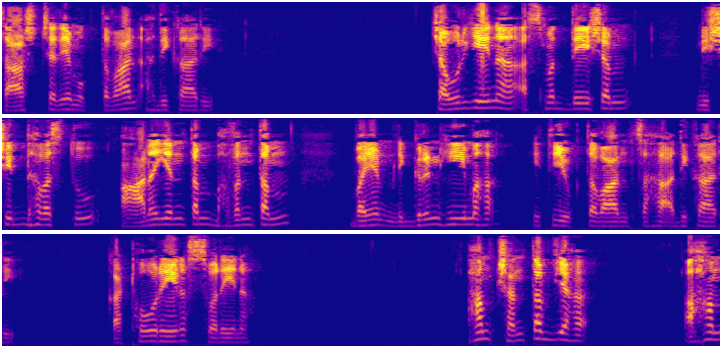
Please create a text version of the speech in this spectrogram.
साश्चर्यमुक्तवान् अधिकारी चौर्येण अस्मद्देशं निषिद्धवस्तु आनयन्तं भवन्तं వయం నిగృహీమः इति उक्तवान् सः अधिकारी कठोरेण स्वरेण अहं क्षन्तव्यः अहं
